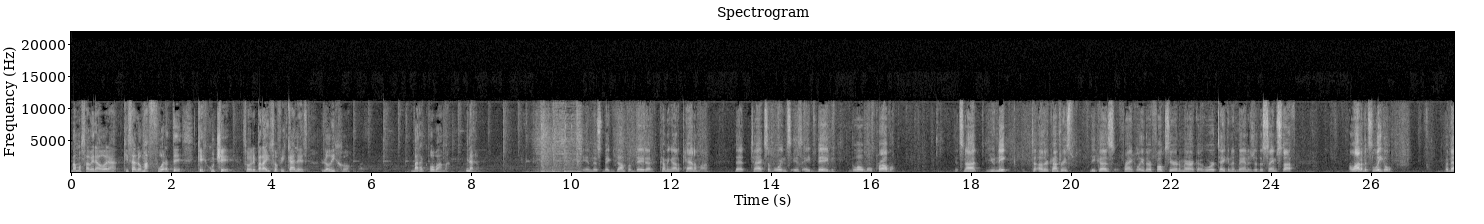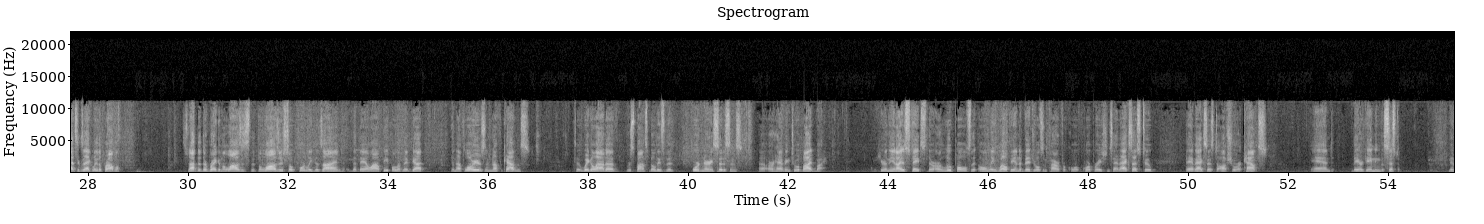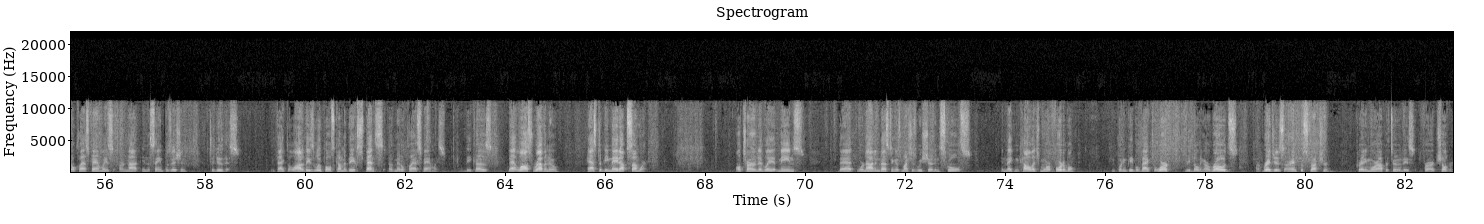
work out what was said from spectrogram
Vamos a ver ahora, quizá lo más fuerte que escuché sobre paraísos fiscales, lo dijo Barack Obama. Míralo. In this big dump of data coming out of Panama, that tax avoidance is a big global problem. It's not unique to other countries because, frankly, there are folks here in America who are taking advantage of the same stuff. A lot of it's legal, but that's exactly the problem. It's not that they're breaking the laws, it's that the laws are so poorly designed that they allow people, if they've got enough lawyers and enough accountants, to wiggle out of responsibilities that ordinary citizens uh, are having to abide by. Here in the United States, there are loopholes that only wealthy individuals and powerful cor corporations have access to. They have access to offshore accounts, and they are gaming the system. Middle-class families are not in the same position to do this. In fact, a lot of these loopholes come at the expense of middle-class families because that lost revenue has to be made up somewhere. Alternatively, it means that we're not investing as much as we should in schools, in making college more affordable, in putting people back to work, rebuilding our roads, our bridges, our infrastructure, creating more opportunities for our children.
